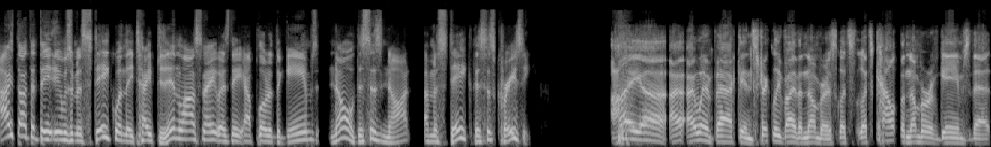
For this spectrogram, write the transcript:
i thought that they it was a mistake when they typed it in last night as they uploaded the games no this is not a mistake this is crazy I, uh, I I went back and strictly by the numbers. Let's let's count the number of games that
